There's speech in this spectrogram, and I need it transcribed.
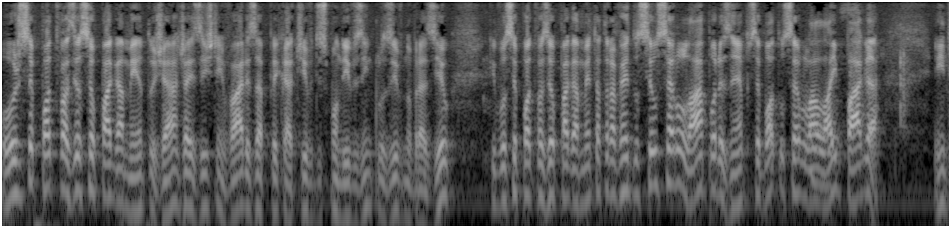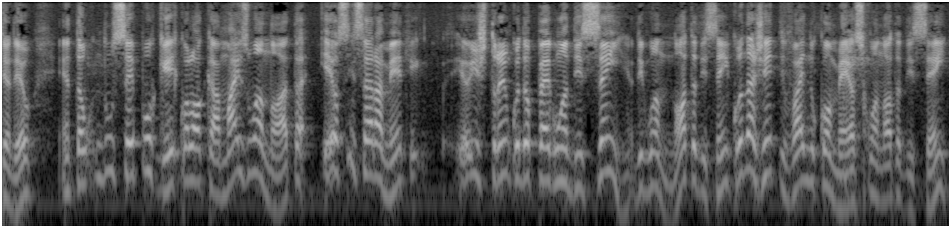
Hoje você pode fazer o seu pagamento já, já existem vários aplicativos disponíveis, inclusive no Brasil, que você pode fazer o pagamento através do seu celular, por exemplo. Você bota o celular lá e paga. Entendeu? Então, não sei por que colocar mais uma nota. Eu, sinceramente, eu estranho quando eu pego uma de 100, eu digo uma nota de 100. Quando a gente vai no comércio com uma nota de 100,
